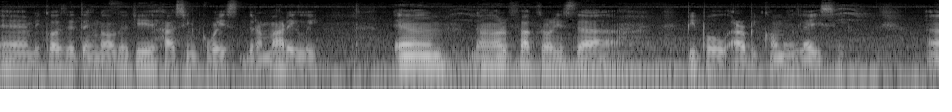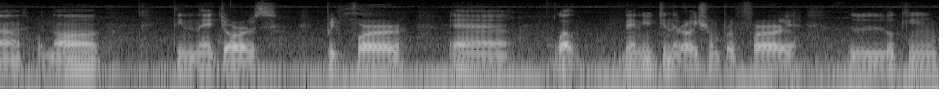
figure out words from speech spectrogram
um, because the technology has increased dramatically and another factor is that people are becoming lazy. Uh, not teenagers prefer uh, well the new generation prefer looking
